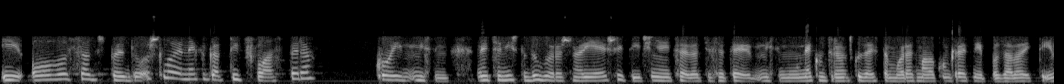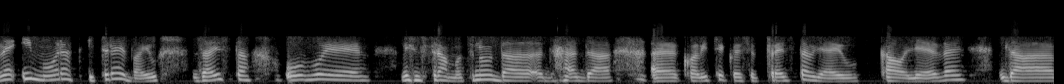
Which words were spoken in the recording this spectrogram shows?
i ovo sad što je došlo je nekakav tip flastera koji, mislim, neće ništa dugoročno riješiti i činjenica je da će se te, mislim, u nekom trenutku zaista morat malo konkretnije pozabaviti time i morat i trebaju. Zaista ovo je, mislim, sramotno da, da, da e, koalicije koje se predstavljaju kao ljeve, da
